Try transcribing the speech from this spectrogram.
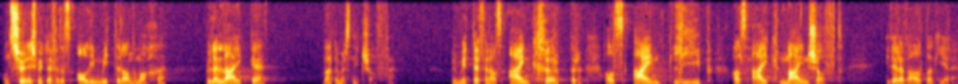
Und das Schöne ist, wir dürfen das alle miteinander machen, weil alleine werden wir es nicht schaffen. Weil wir dürfen als ein Körper, als ein Lieb, als eine Gemeinschaft in dieser Welt agieren.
